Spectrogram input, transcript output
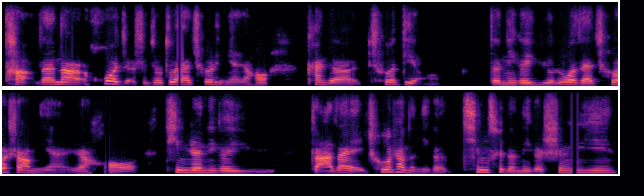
躺在那儿，或者是就坐在车里面，然后看着车顶的那个雨落在车上面，然后听着那个雨砸在车上的那个清脆的那个声音，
